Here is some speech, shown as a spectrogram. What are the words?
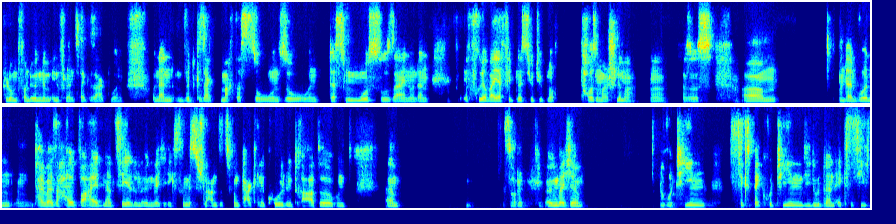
plump von irgendeinem Influencer gesagt wurden. Und dann wird gesagt, mach das so und so und das muss so sein. Und dann, früher war ja Fitness-YouTube noch tausendmal schlimmer. Ne? Also es, ähm, und dann wurden teilweise Halbwahrheiten erzählt und irgendwelche extremistischen Ansätze von gar keine Kohlenhydrate und ähm, sorry, irgendwelche Routinen, Sixpack-Routinen, die du dann exzessiv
